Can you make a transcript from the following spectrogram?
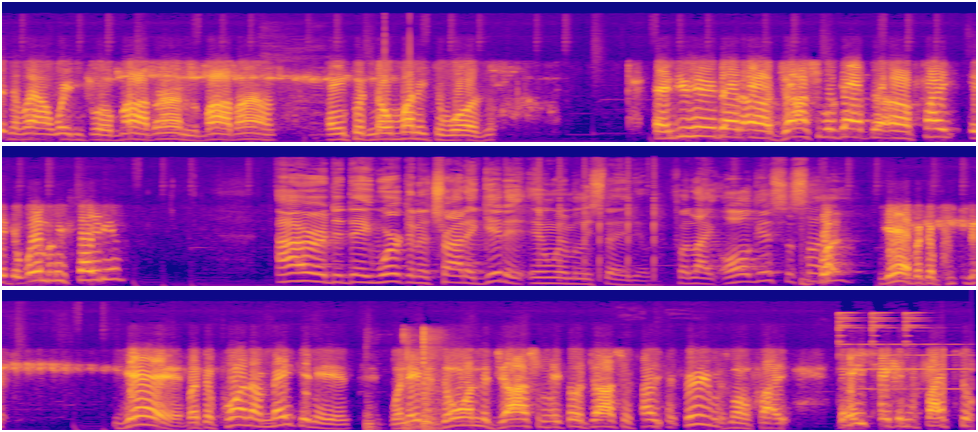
sitting around waiting for a Bob Arum. and Bob Arum ain't putting no money towards it. And you hear that uh, Joshua got the uh, fight at the Wembley Stadium? I heard that they working to try to get it in Wembley Stadium for like August or something. But yeah, but the yeah, but the point I'm making is when they was doing the Joshua, they thought Joshua Tyson Fury was gonna fight. They taking the fight to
